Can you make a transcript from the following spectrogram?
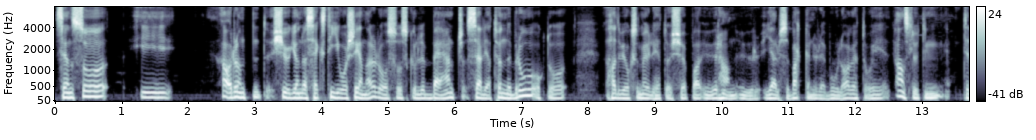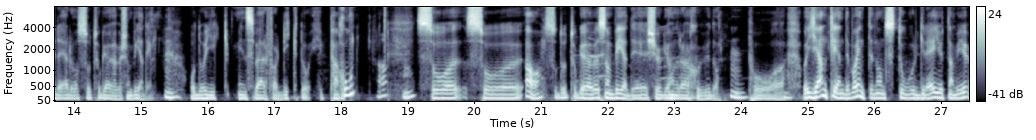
Sen så i ja, runt 2006, tio år senare, då, så skulle Bernt sälja Tönnebro och då hade vi också möjlighet att köpa ur han ur Järvsöbacken, ur det bolaget. Och I anslutning till det då så tog jag över som VD. Mm. Och då gick min svärfar Dick då i pension. Ja. Mm. Så, så, ja, så då tog jag över som VD 2007. Då, mm. på, och egentligen, det var inte någon stor grej, utan vi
